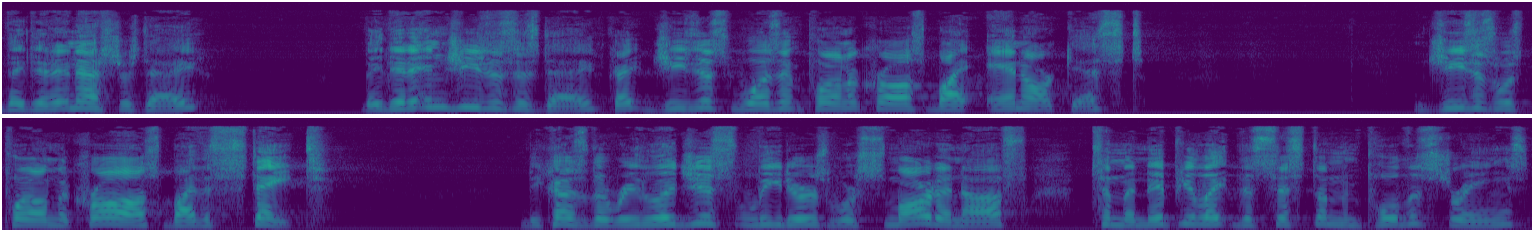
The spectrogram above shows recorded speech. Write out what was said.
They did it in Esther's day. They did it in Jesus' day. Okay? Jesus wasn't put on a cross by anarchists. Jesus was put on the cross by the state because the religious leaders were smart enough to manipulate the system and pull the strings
